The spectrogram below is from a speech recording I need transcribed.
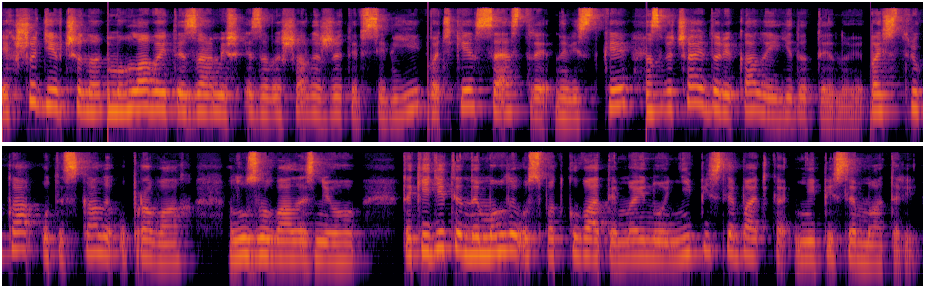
Якщо дівчина могла вийти заміж і залишали жити в сім'ї, батьки, сестри, невістки зазвичай дорікали її дитиною. Байстрюка утискали у правах, глузували з нього. Такі діти не могли успадкувати майно ні після батька, ні після матері.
